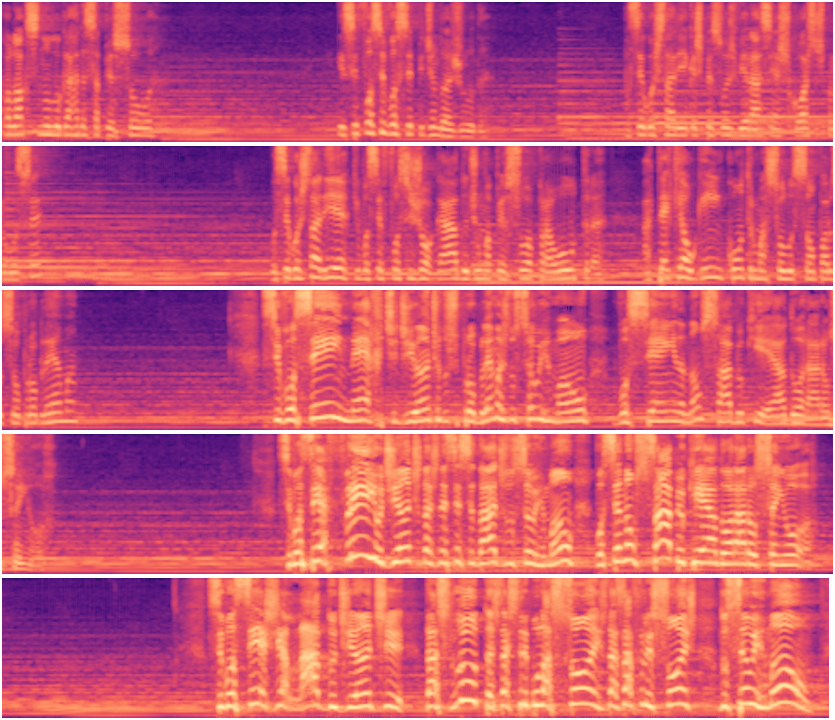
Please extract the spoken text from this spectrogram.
coloque-se no lugar dessa pessoa. E se fosse você pedindo ajuda, você gostaria que as pessoas virassem as costas para você? Você gostaria que você fosse jogado de uma pessoa para outra até que alguém encontre uma solução para o seu problema? Se você é inerte diante dos problemas do seu irmão, você ainda não sabe o que é adorar ao Senhor. Se você é frio diante das necessidades do seu irmão, você não sabe o que é adorar ao Senhor. Se você é gelado diante das lutas, das tribulações, das aflições do seu irmão,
